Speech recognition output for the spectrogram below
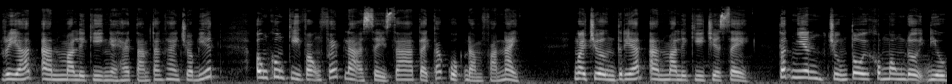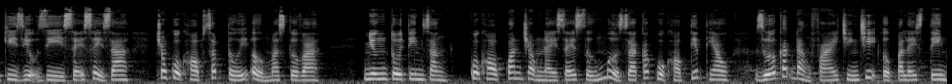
Riyad al-Maliki ngày 28 tháng 2 cho biết ông không kỳ vọng phép lạ xảy ra tại các cuộc đàm phán này. Ngoại trưởng Riyad al-Maliki chia sẻ, Tất nhiên, chúng tôi không mong đợi điều kỳ diệu gì sẽ xảy ra trong cuộc họp sắp tới ở Moscow. Nhưng tôi tin rằng cuộc họp quan trọng này sẽ sớm mở ra các cuộc họp tiếp theo giữa các đảng phái chính trị ở Palestine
